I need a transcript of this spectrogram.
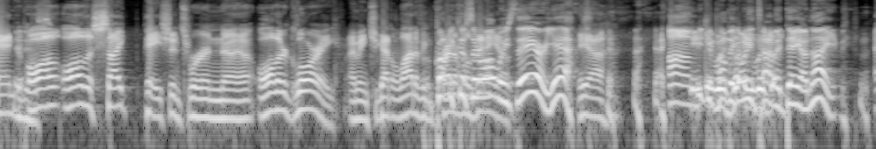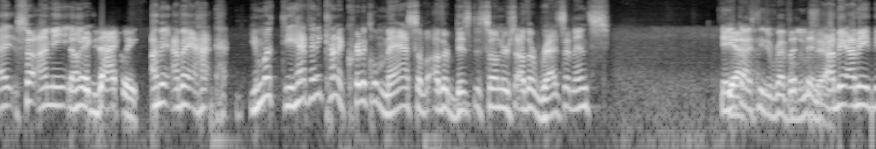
And It is. all all the psych patients were in uh, all their glory. I mean, she got a lot of incredible. Probably because they're video. always there, yeah. Yeah. Um, you It- can it was- probably go it any was- time of day or night. uh, so I mean, No, you- exactly. I mean, I mean, ha- ha- you must. Do you have any kind of critical mass of other business owners, other residents? Yeah, you Yeah. guys need a revolution. Listen, I mean, I mean,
